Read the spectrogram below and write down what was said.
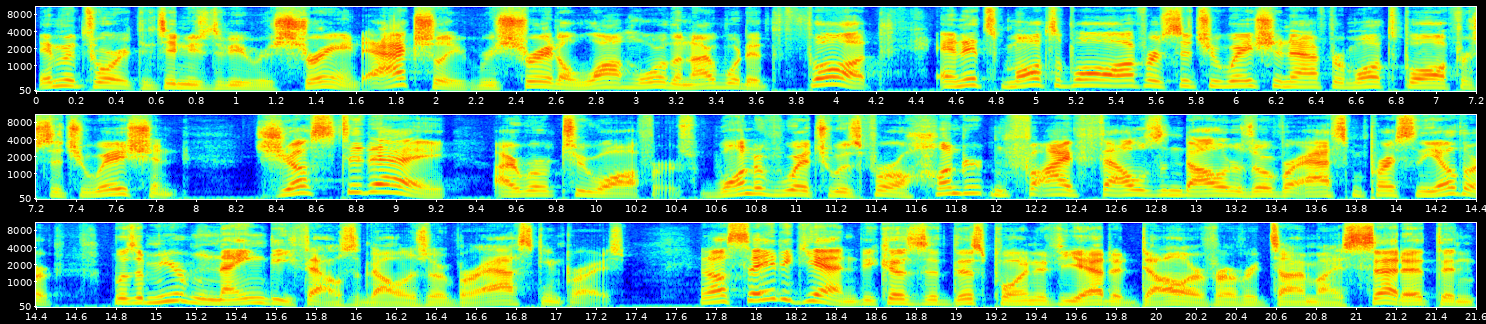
inventory continues to be restrained. Actually, restrained a lot more than I would have thought, and it's multiple offer situation after multiple offer situation. Just today, I wrote two offers, one of which was for $105,000 over asking price, and the other was a mere $90,000 over asking price. And I'll say it again because at this point, if you had a dollar for every time I said it, then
